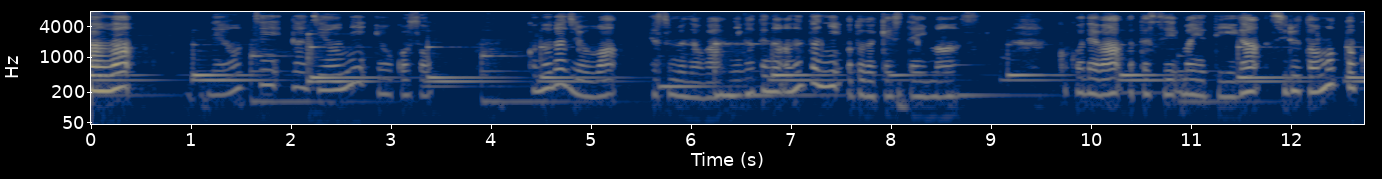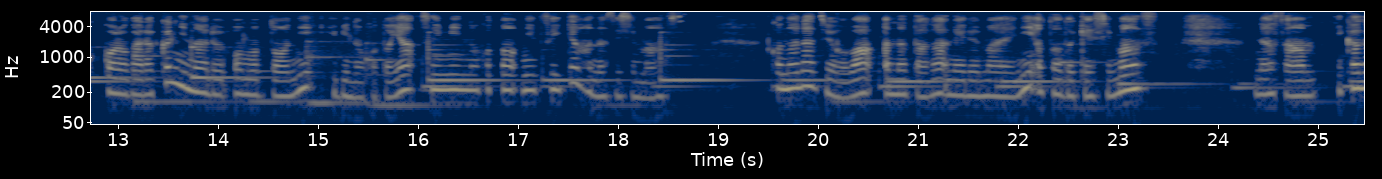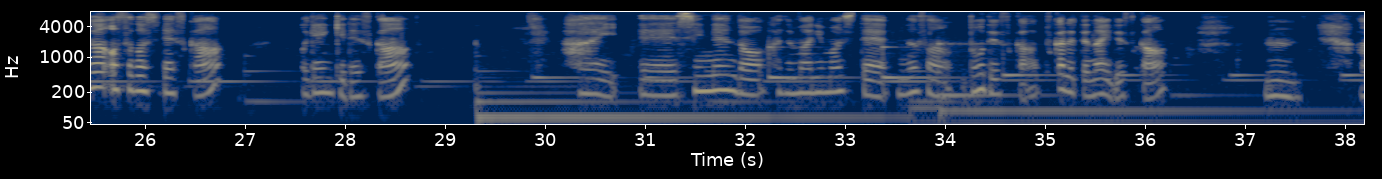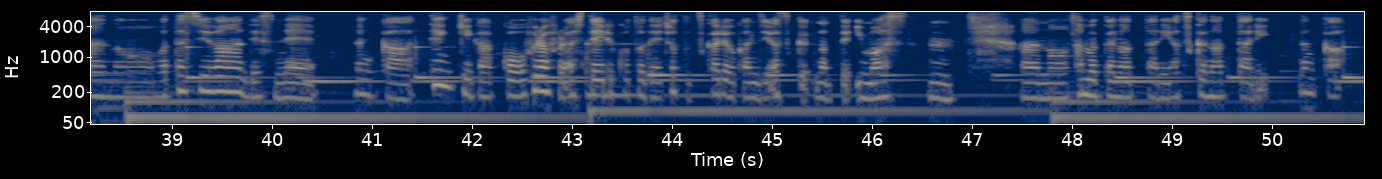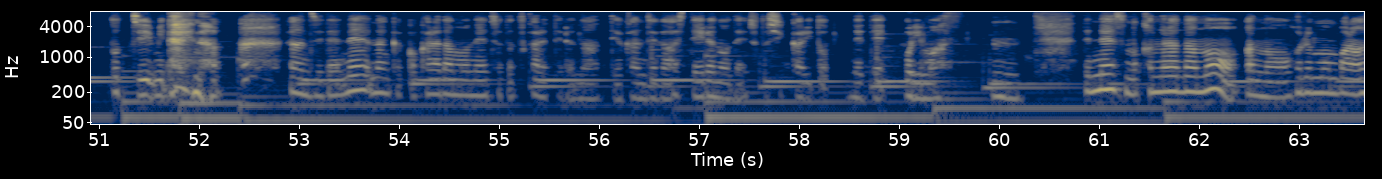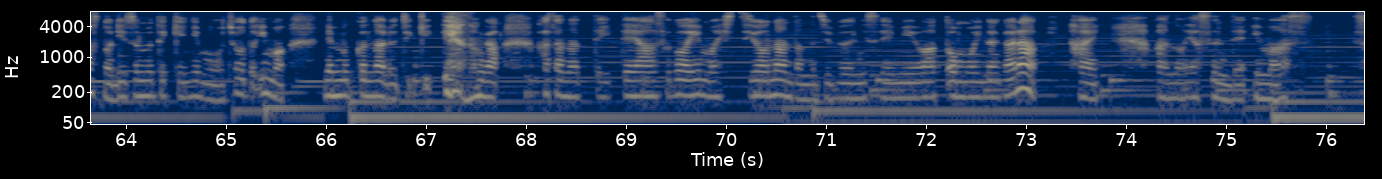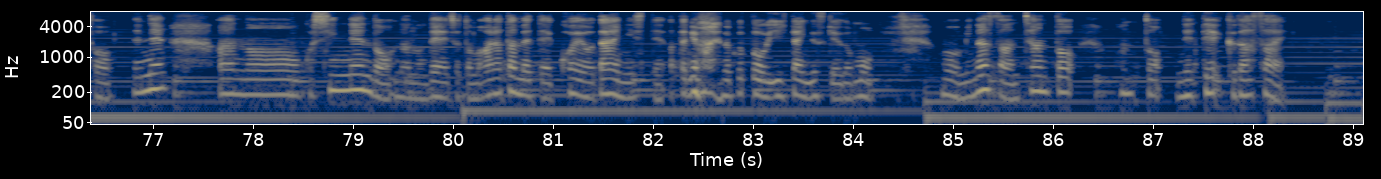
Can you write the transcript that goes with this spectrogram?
ばんは。寝落ちラジオにようこそ。このラジオは休むのが苦手なあなたにお届けしています。ここでは私、マユティが知るともっと心が楽になるをモットーに日々のことや睡眠のことについてお話しします。このラジオはあなたが寝る前にお届けします。皆さん、いかがお過ごしですか？お元気ですか？はい、えー新年度始まりまして、皆さんどうですか？疲れてないですか？うん。あの、私はですね、なんか天気がこうフラフラしていることでちょっと疲れを感じやすくなっています。うん。あの、寒くなったり暑くなったり、なんかどっち？みたいな 感じでね、なんかこう体もね、ちょっと疲れてるなっていう感じがしているので、ちょっとしっかりと寝ております。うん。でね、その体のあのホルモンバランスのリズム的にもちょうど今眠くなる時期っていうのが重なっていて、あすごい今必要なんだな自分に睡眠はと思いながら、はい、あの休んでいます。そう。でね、あのー新年度なので、ちょっともう改めて声を大にして当たり前のことを言いたいんですけれども、もう皆さんちゃんと本当寝てください。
